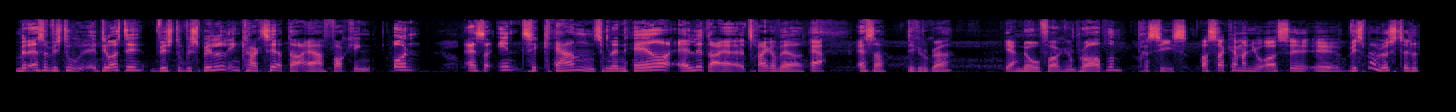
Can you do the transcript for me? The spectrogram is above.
Men altså, hvis du, det er også det, hvis du vil spille en karakter, der er fucking ond, altså ind til kernen, simpelthen hader alle, der er, trækker vejret. Ja. Altså, det kan du gøre. Ja. No fucking problem. Præcis. Og så kan man jo også, øh, hvis man har lyst til,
